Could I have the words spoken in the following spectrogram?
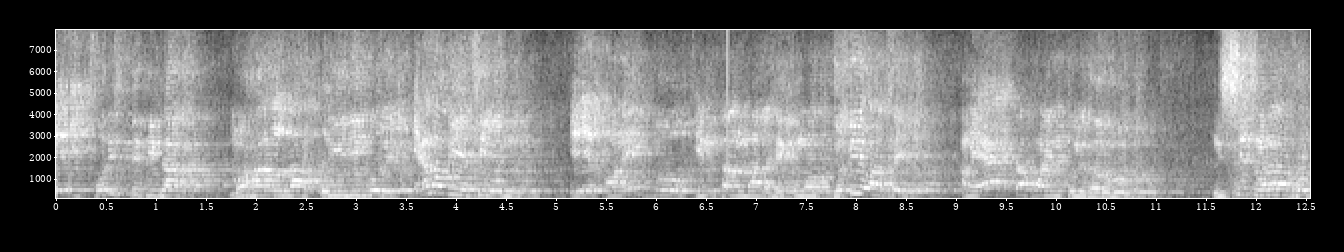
এই পরিস্থিতিটা মহান তৈরি করে কেন দিয়েছিলেন? এর অনেকগুলো ইন্টারনাল হেকমত যদিও আছে, আমি একটা পয়েন্ট তুলে ধরব। নিশ্চিত মনে রাখুন,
